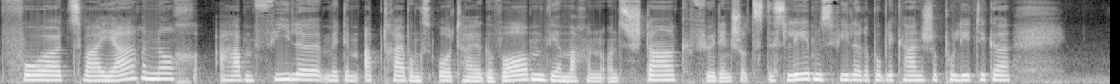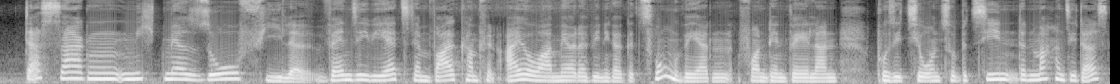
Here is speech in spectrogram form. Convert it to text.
Vor zwei Jahren noch haben viele mit dem Abtreibungsurteil geworben. Wir machen uns stark für den Schutz des Lebens, viele republikanische Politiker. Das sagen nicht mehr so viele. Wenn sie wie jetzt im Wahlkampf in Iowa mehr oder weniger gezwungen werden, von den Wählern Position zu beziehen, dann machen sie das.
